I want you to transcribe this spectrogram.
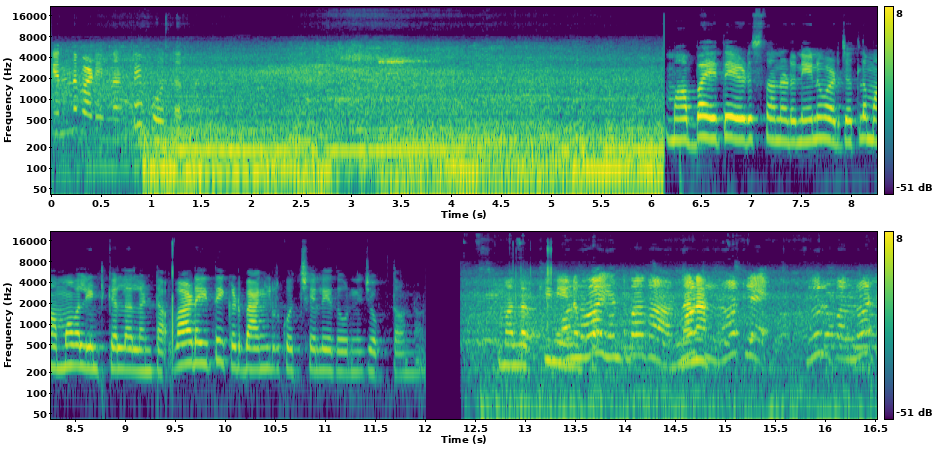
కింద పడిందంటే పోతుంది మా అబ్బాయి అయితే ఏడుస్తున్నాడు. నేను వాడి జొత్తలో మా అమ్మ వాళ్ళ ఇంటికి వెళ్ళాలంట. వాడైతే ఇక్కడ బెంగళూరుకి వచ్చేలేదు అని చెప్తా ఉన్నాడు. మా లక్కీ నేను ఎంత బాగా. నూరు రూపాయలు నోట్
